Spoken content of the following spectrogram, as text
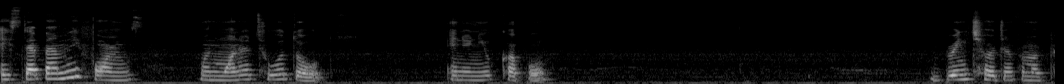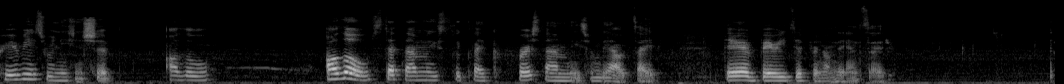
A step family forms when one or two adults in a new couple bring children from a previous relationship, although although step families look like first families from the outside, they are very different on the inside. The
